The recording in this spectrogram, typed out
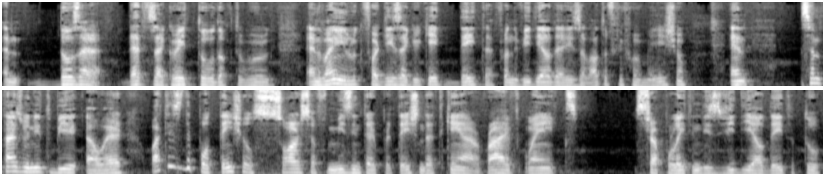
and those are that's a great tool, Dr. Burrough. And when you look for these data from the VDL, there is a lot of information, and sometimes we need to be aware what is the potential source of misinterpretation that can arrive when extrapolating this VDL data to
